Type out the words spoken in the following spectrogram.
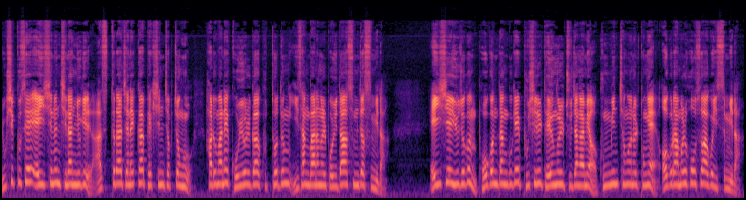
69세 A씨는 지난 6일 아스트라제네카 백신 접종 후 하루 만에 고열과 구토 등 이상 반응을 보이다 숨졌습니다. A씨의 유족은 보건당국의 부실 대응을 주장하며 국민청원을 통해 억울함을 호소하고 있습니다.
